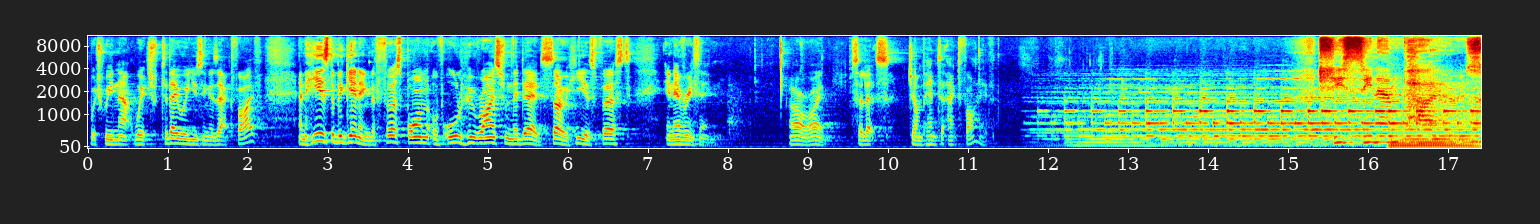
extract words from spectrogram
which, we now, which today we're using as Act 5. And he is the beginning, the firstborn of all who rise from the dead. So he is first in everything. All right, so let's jump into Act 5. She's seen empires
